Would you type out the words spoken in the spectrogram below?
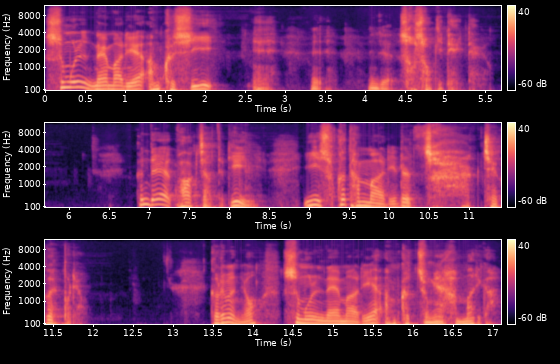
24마리의 암컷이 예, 예, 이제 소속이 돼 있대요. 근데 과학자들이 이 수컷 한 마리를 쫙 제거해 버려. 그러면요, 24마리의 암컷 중에 한 마리가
